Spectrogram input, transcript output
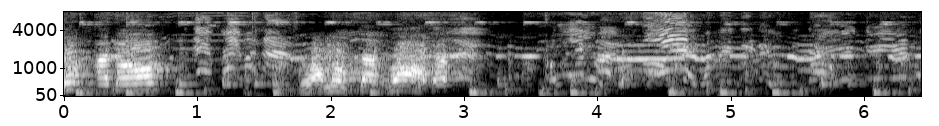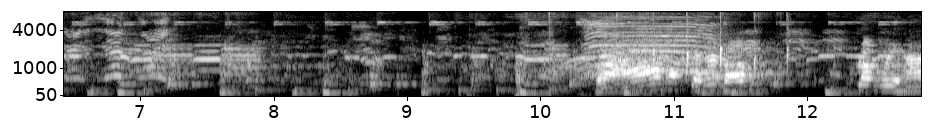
ยกอนงตัวลูกสร้างว่าครับขวาครับจากนั้นของกล้องเวหา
